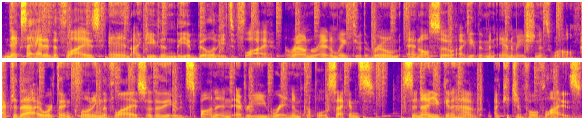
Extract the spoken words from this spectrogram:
Next, I added the flies and I gave them the ability to fly around randomly through the room and also I gave them an animation as well. After that, I worked on cloning the flies so that it would spawn in every random couple of seconds. So now you can have a kitchen full of flies.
